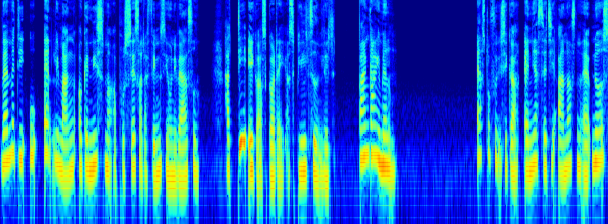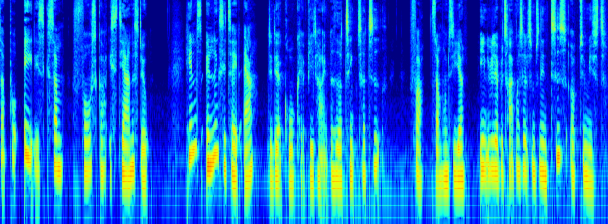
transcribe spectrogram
Hvad med de uendelig mange organismer og processer, der findes i universet? Har de ikke også godt af at spille tiden lidt? Bare en gang imellem. Astrofysiker Anja Setti Andersen er noget så poetisk som forsker i stjernestøv. Hendes yndlingscitat er, det der gro kapitegn, der hedder ting tager tid. For, som hun siger, Egentlig vil jeg betragte mig selv som sådan en tidsoptimist.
